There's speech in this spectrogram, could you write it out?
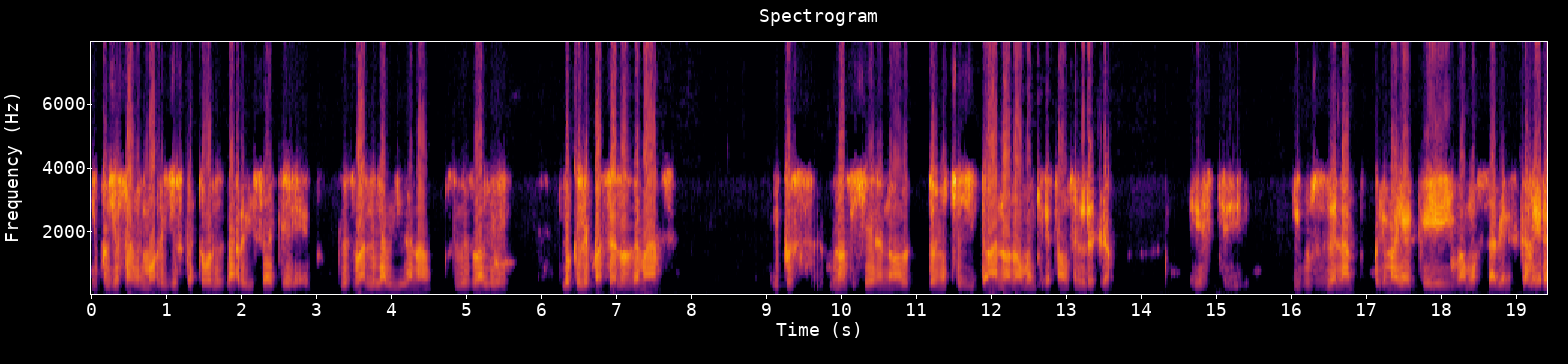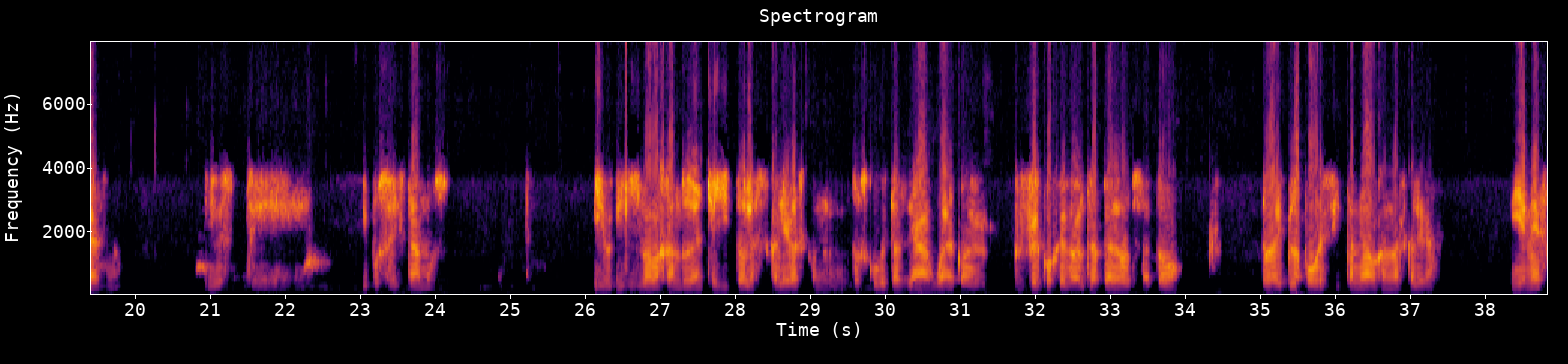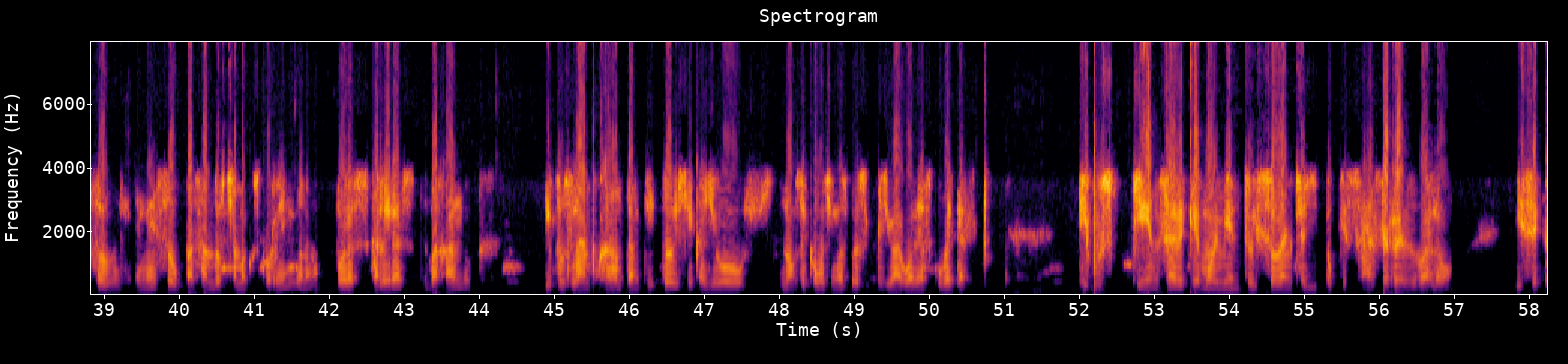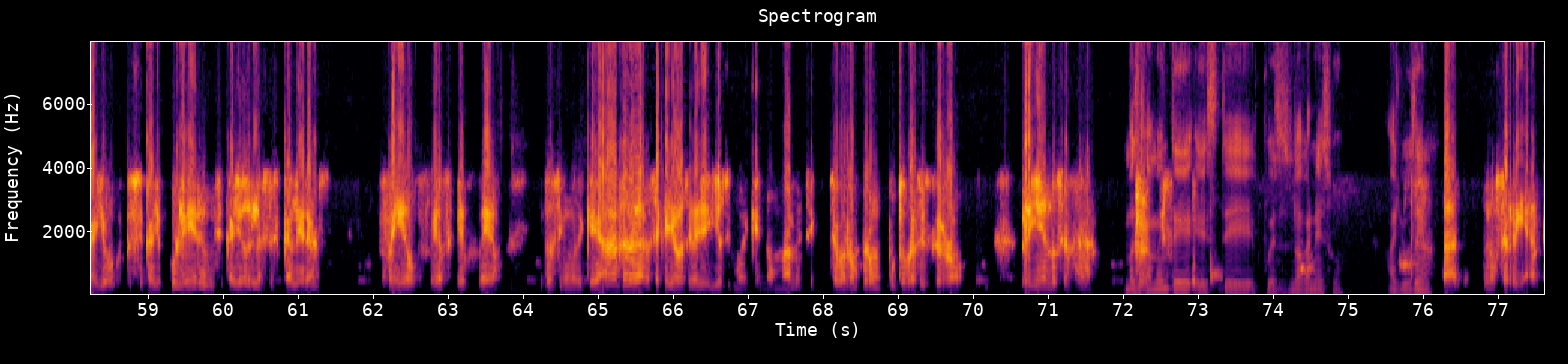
y pues ya saben morrillos que a todos les da risa, que les vale la vida, ¿no? Pues les vale lo que le pase a los demás. Y pues nos dijeron, ¿no? Doña Chayito, ah, no, no, mentira, estábamos en el recreo. Este, y pues en la primaria que íbamos habían escaleras, ¿no? Y este, y pues ahí estábamos. Y, y iba bajando Doña Chayito las escaleras con dos cubetas de agua, con recogedor, el trapeador, o sea, todo, toda ahí la pobrecita me iba bajando la escalera. Y en eso, en eso pasan dos chamacos corriendo, ¿no? Por las escaleras, bajando. Y pues la empujaron tantito y se cayó, no sé cómo chingados, pero se cayó agua de las cubetas. Y pues quién sabe qué movimiento hizo Dan Chayito que se resbaló y se cayó, pues se cayó culero y se cayó de las escaleras. Feo, feo, feo, feo. Entonces así como de que, ah, se cayó, se cayó. Y yo así como de que no mames, se, se va a romper un puto brazo y se ro- riéndose, ajá. Básicamente, este, pues no hagan eso. Ayuden. Sea, no se rían.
